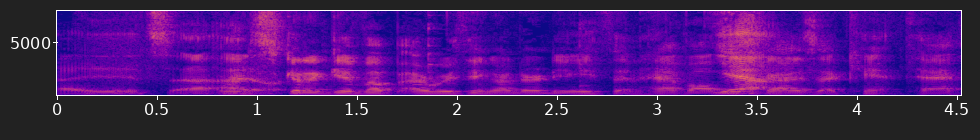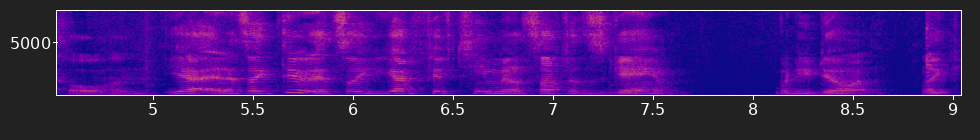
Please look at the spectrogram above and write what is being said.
uh, it's uh, I We're don't. just gonna give up everything underneath and have all Yeah. these guys that can't tackle and Yeah, and it's like, dude, it's like you got 15 minutes left of this game. What are you doing? Like,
